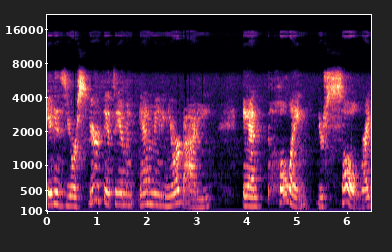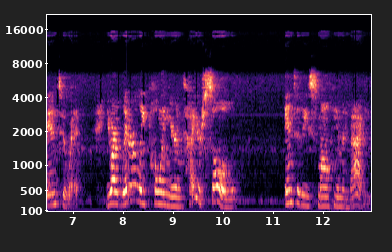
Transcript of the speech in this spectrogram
it is your spirit that's animating your body and pulling your soul right into it. You are literally pulling your entire soul into these small human bodies.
